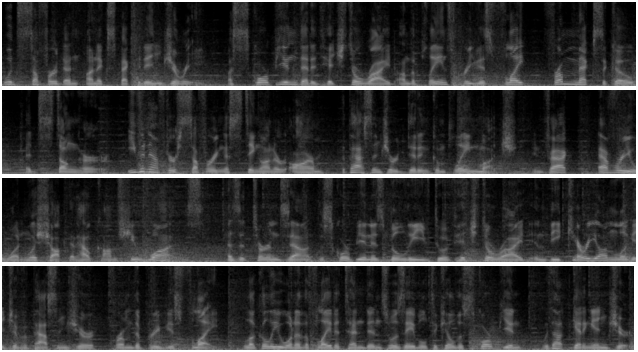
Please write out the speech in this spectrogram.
who had suffered an unexpected injury. A scorpion that had hitched a ride on the plane's previous flight from Mexico had stung her. Even after suffering a sting on her arm, the passenger didn't complain much. In fact, everyone was shocked at how calm she was. As it turns out, the Scorpion is believed to have hitched a ride in the carry-on luggage of a passenger from the previous flight. Luckily, one of the flight attendants was able to kill the Scorpion without getting injured,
